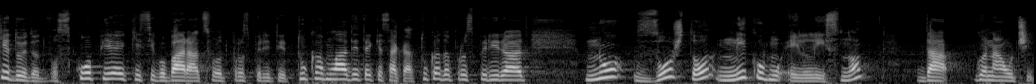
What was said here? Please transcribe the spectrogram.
ќе дојдат во Скопје, ќе си го бараат својот просперитет тука младите, ќе сакаат тука да просперираат, но зошто некому е лесно да го научи,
